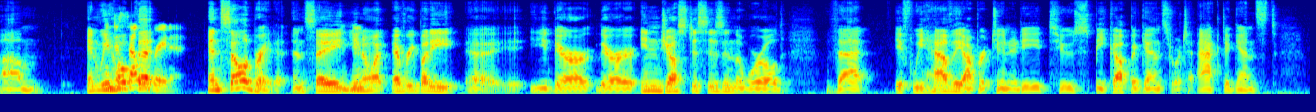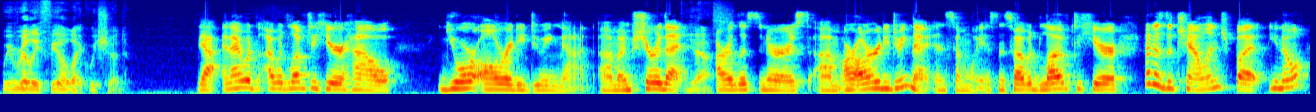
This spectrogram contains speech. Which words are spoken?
Um, and we and to hope that celebrate it. and celebrate it and say you Mm-hmm. know what everybody uh, you, there are there are injustices in the world that if we have the opportunity to speak up against or to act against we really feel like we should Yeah, and I would I would love to hear how you're already doing that. Um, I'm sure that Yes. our listeners um, are already doing that in some ways, and so I would love to hear not as a challenge, but you know,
